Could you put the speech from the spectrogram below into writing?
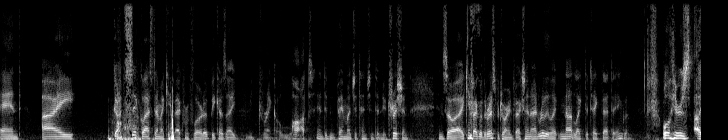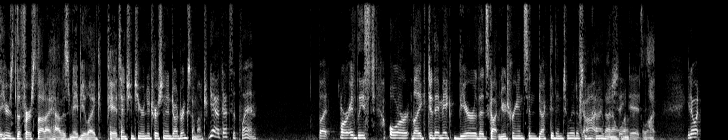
and I got sick last time I came back from Florida because I drank a lot and didn't pay much attention to nutrition. And so I came back with a respiratory infection, and I'd really like not like to take that to England. Well, here's uh, here's the first thought I have is maybe like pay attention to your nutrition and don't drink so much, Yeah, that's the plan. But or at least, or like, do they make beer that's got nutrients injected into it of some God, I kind? wish don't they did. A lot. you know what?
